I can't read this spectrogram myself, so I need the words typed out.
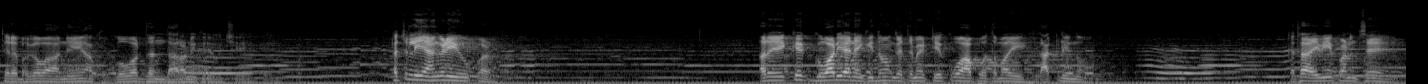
ત્યારે ભગવાને આખું ગોવર્ધન ધારણ કર્યું છે. ટચલી આંગળી ઉપર. અરે એક એક ગોવાડિયાને કીધું કે તમે ટેકો આપો તમારી લાકડીનો. કથા એવી પણ છે.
